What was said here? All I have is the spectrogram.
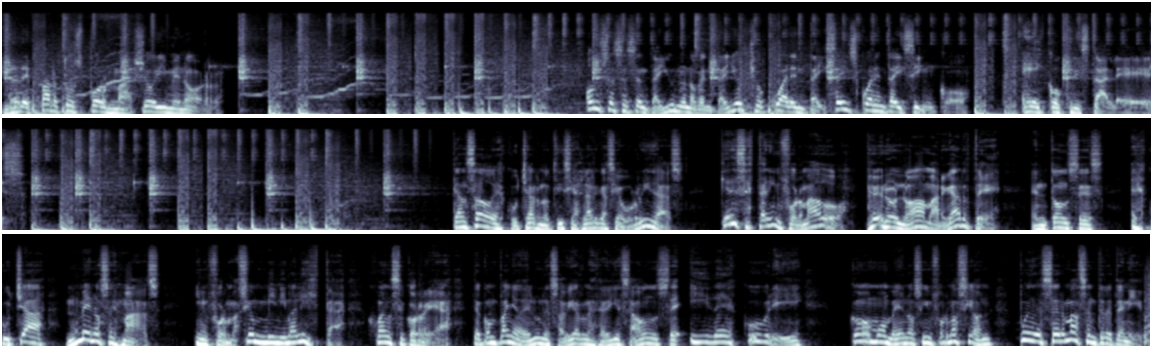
Repartos por mayor y menor. 11 61 98 46 45. Ecocristales. ¿Cansado de escuchar noticias largas y aburridas? ¿Quieres estar informado, pero no amargarte? Entonces, escucha Menos es Más. Información minimalista. Juan C. Correa te acompaña de lunes a viernes de 10 a 11 y descubrí cómo menos información puede ser más entretenido.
